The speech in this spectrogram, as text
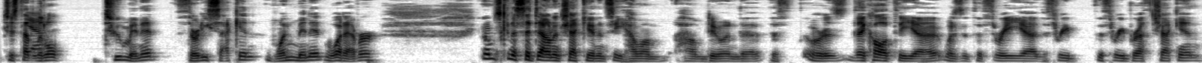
just that yeah. little two minute, 30 second, one minute, whatever, I'm just going to sit down and check in and see how I'm how I'm doing. The the or they call it the uh, what is it the three uh, the three the three breath check in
